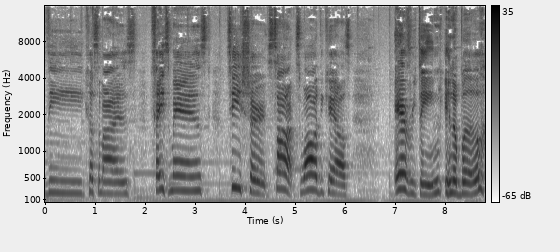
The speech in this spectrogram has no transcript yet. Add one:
the customized face mask, t shirts, socks, wall decals everything in above,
